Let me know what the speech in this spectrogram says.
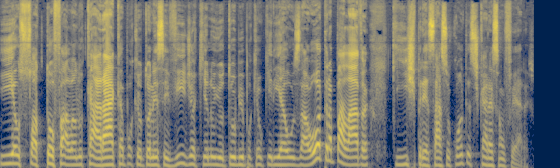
E eu só tô falando caraca porque eu tô nesse vídeo aqui no YouTube, porque eu queria usar outra palavra que expressasse o quanto esses caras são feras.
